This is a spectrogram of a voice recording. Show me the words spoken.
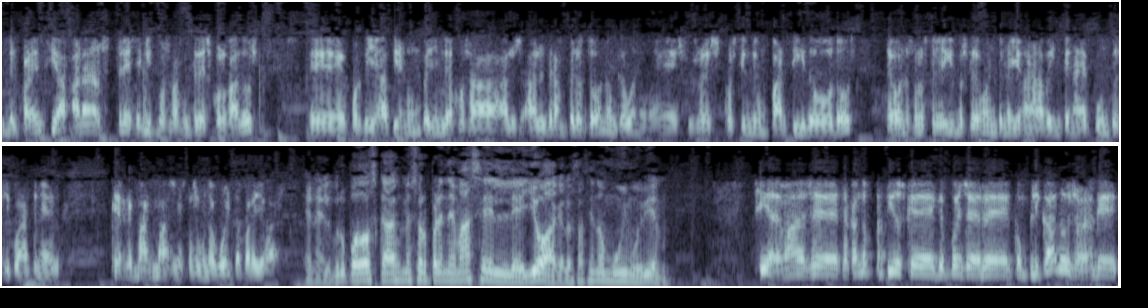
del Palencia, ahora los tres equipos bastante descolgados eh, porque ya tienen un pelín lejos a- al, al gran pelotón, aunque bueno, eh, eso es cuestión de un partido o dos, pero bueno, son los tres equipos que de momento no llegan a la veintena de puntos y que van a tener que remar más en esta segunda vuelta para llegar. En el grupo 2 cada vez me sorprende más el Leyoa, que lo está haciendo muy, muy bien. Sí, además eh, sacando partidos que, que pueden ser eh, complicados, la verdad que,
